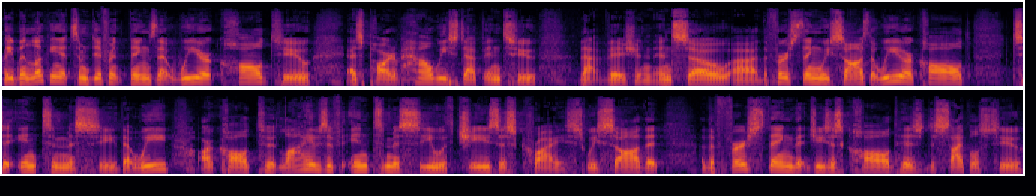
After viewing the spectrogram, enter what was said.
We've been looking at some different things that we are called to as part of how we step into that vision. And so uh, the first thing we saw is that we are called to intimacy, that we are called to lives of intimacy with Jesus Christ. We saw that the first thing that Jesus called his disciples to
